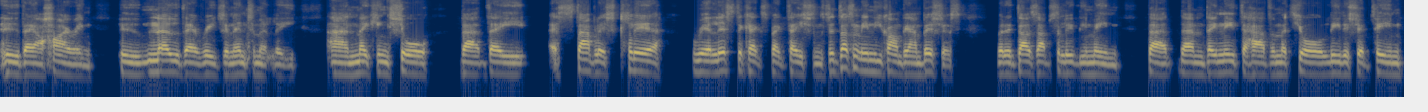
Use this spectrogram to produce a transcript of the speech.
who they are hiring, who know their region intimately, and making sure that they establish clear, realistic expectations. It doesn't mean you can't be ambitious, but it does absolutely mean that then they need to have a mature leadership team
